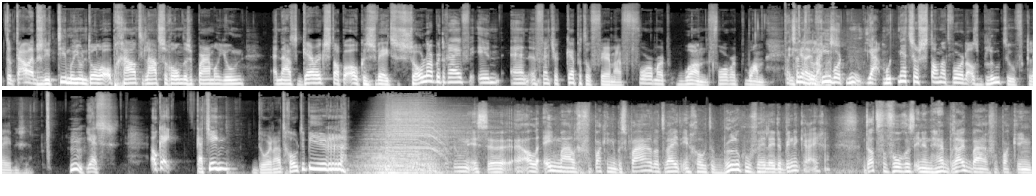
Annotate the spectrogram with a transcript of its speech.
totaal hebben ze nu 10 miljoen dollar opgehaald. Die laatste ronde is een paar miljoen. En naast Garrick stappen ook een Zweeds solarbedrijf in en een venture capital firma, Forward One. Forward One. Dat en de technologie wordt, ja, moet net zo standaard worden als Bluetooth, claimen ze. Hmm. Yes. Oké, Kaching, door naar het grote bier. Doen is uh, alle eenmalige verpakkingen besparen, dat wij het in grote bulkhoeveelheden binnenkrijgen. Dat vervolgens in een herbruikbare verpakking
